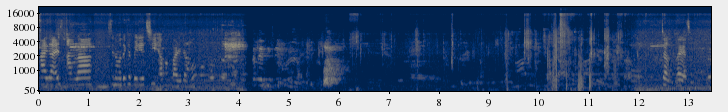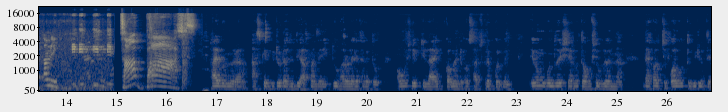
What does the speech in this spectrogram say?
হাই গাইস আমরা সিনেমা দেখে বেরিয়েছি এখন বাড়ি যাব। চল হয়ে গেছে। কমলি। হাই বন্ধুরা আজকের ভিডিওটা যদি আপনাদের একটু ভালো লেগে থাকে তো অবশ্যই একটি লাইক কমেন্ট ও সাবস্ক্রাইব করবেন। এবং বন্ধুদের শেয়ার করতে অবশ্যই ভুলবেন না। দেখা হচ্ছে পরবর্তী ভিডিওতে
